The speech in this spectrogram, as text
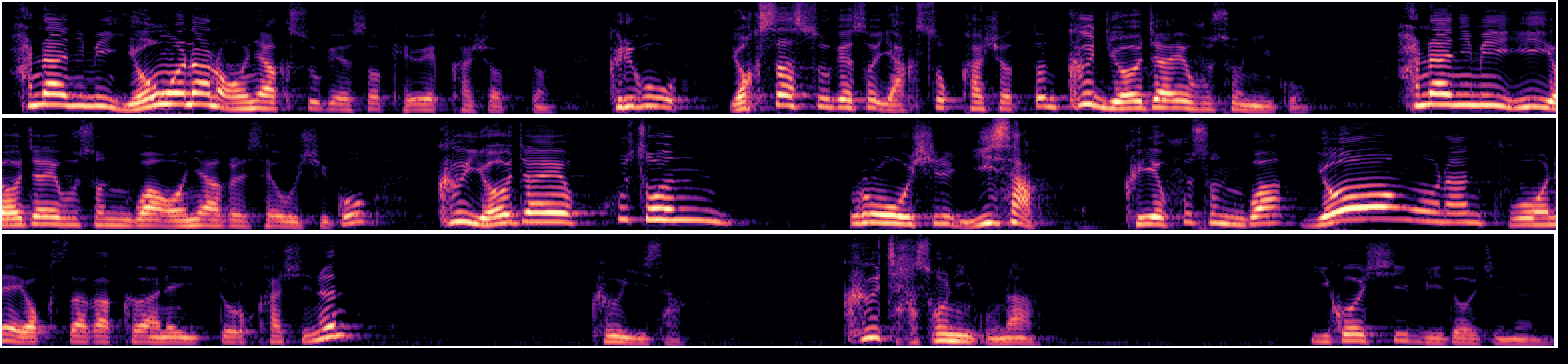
하나님이 영원한 언약 속에서 계획하셨던 그리고 역사 속에서 약속하셨던 그 여자의 후손이고 하나님이 이 여자의 후손과 언약을 세우시고 그 여자의 후손으로 오실 이삭 그의 후손과 영원한 구원의 역사가 그 안에 있도록 하시는 그 이삭 그 자손이구나. 이것이 믿어지는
